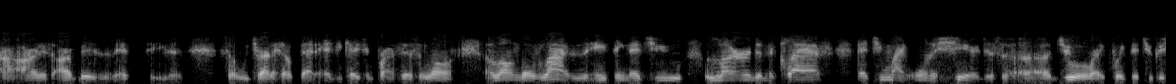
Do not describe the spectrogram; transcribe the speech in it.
our artists are business entities, and so we try to help that education process along. Along those lines, is there anything that you learned in the class that you might want to share? Just a, a jewel, right quick, that you could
